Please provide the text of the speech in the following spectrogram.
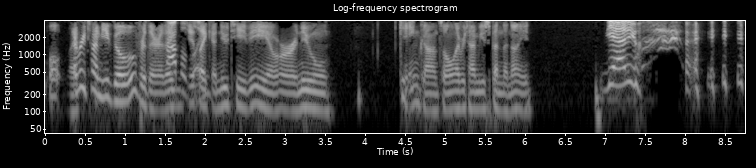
Well, Like- every time you go over there, they Probably. get like a new TV or a new game console every time you spend the night. yeah. Anyway,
